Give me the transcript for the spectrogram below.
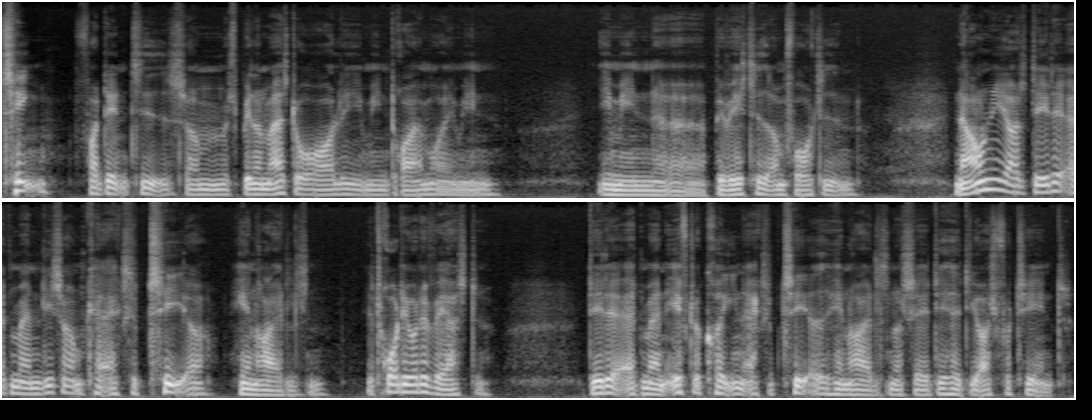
ting fra den tid, som spiller en meget stor rolle i mine drømme og i min, i min øh, bevidsthed om fortiden. Navnlig også dette, at man ligesom kan acceptere henrettelsen. Jeg tror, det var det værste. Dette, at man efter krigen accepterede henrettelsen og sagde, at det havde de også fortjent.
